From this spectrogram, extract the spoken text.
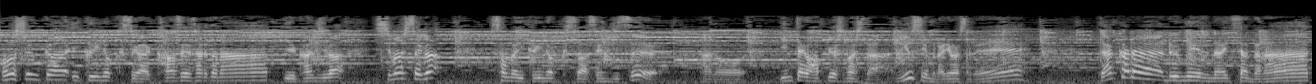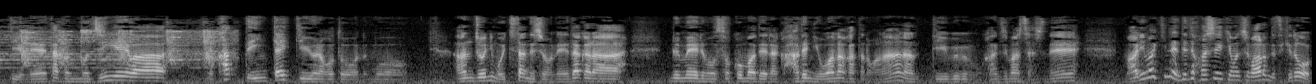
この瞬間イクイノックスが完成されたなっていう感じはしましたがそのイクイノックスは先日あの引退を発表しました。ニュースにもなりましたね。だからルメール泣いてたんだなっていうね。多分もう陣営はもう勝って引退っていうようなことをもう安城にも言ってたんでしょうね。だからルメールもそこまでなんか派手に追わなかったのかななんていう部分も感じましたしね。まあ、有馬記念出てほしい気持ちもあるんですけど、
